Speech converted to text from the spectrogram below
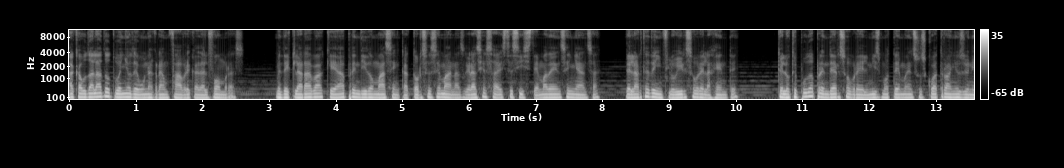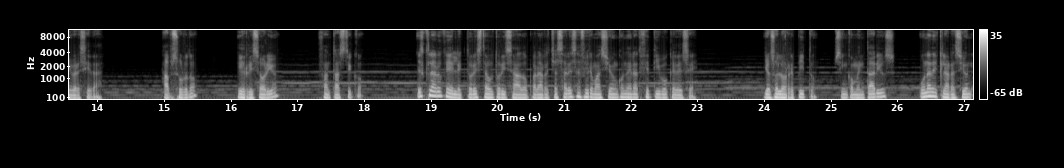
acaudalado dueño de una gran fábrica de alfombras, me declaraba que ha aprendido más en 14 semanas gracias a este sistema de enseñanza del arte de influir sobre la gente que lo que pudo aprender sobre el mismo tema en sus cuatro años de universidad. ¿Absurdo? ¿Irrisorio? ¿Fantástico? Es claro que el lector está autorizado para rechazar esa afirmación con el adjetivo que desee. Yo solo repito, sin comentarios, una declaración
